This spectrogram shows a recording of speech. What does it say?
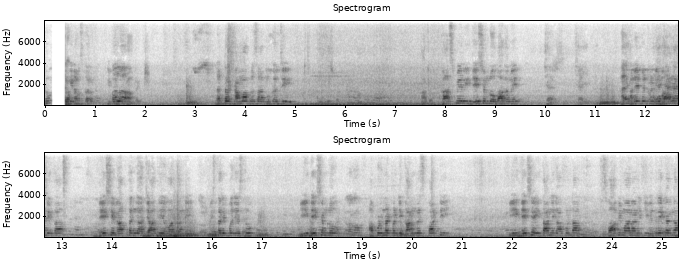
దో నమస్కారం. ఇవాళ డాక్టర్ శ్యామా ప్రసాద్ ముఖర్జీ కాశ్మీర్ ఈ దేశంలో భాగమే. అనేటటువంటి భావన చేత దేశవ్యాప్తంగా జాతీయవాదాన్ని విస్తరింపజేస్తూ ఈ దేశంలో అప్పుడున్నటువంటి కాంగ్రెస్ పార్టీ ఈ దేశ హితాన్ని కాకుండా స్వాభిమానానికి వ్యతిరేకంగా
